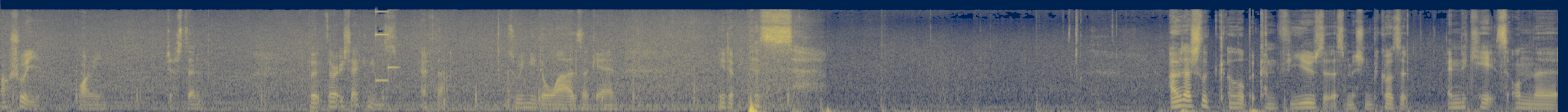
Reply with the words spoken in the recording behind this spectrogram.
I'll show you what I mean, just in about 30 seconds, if that. So we need a Waz again. Need a piss. I was actually a little bit confused at this mission because it indicates on the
